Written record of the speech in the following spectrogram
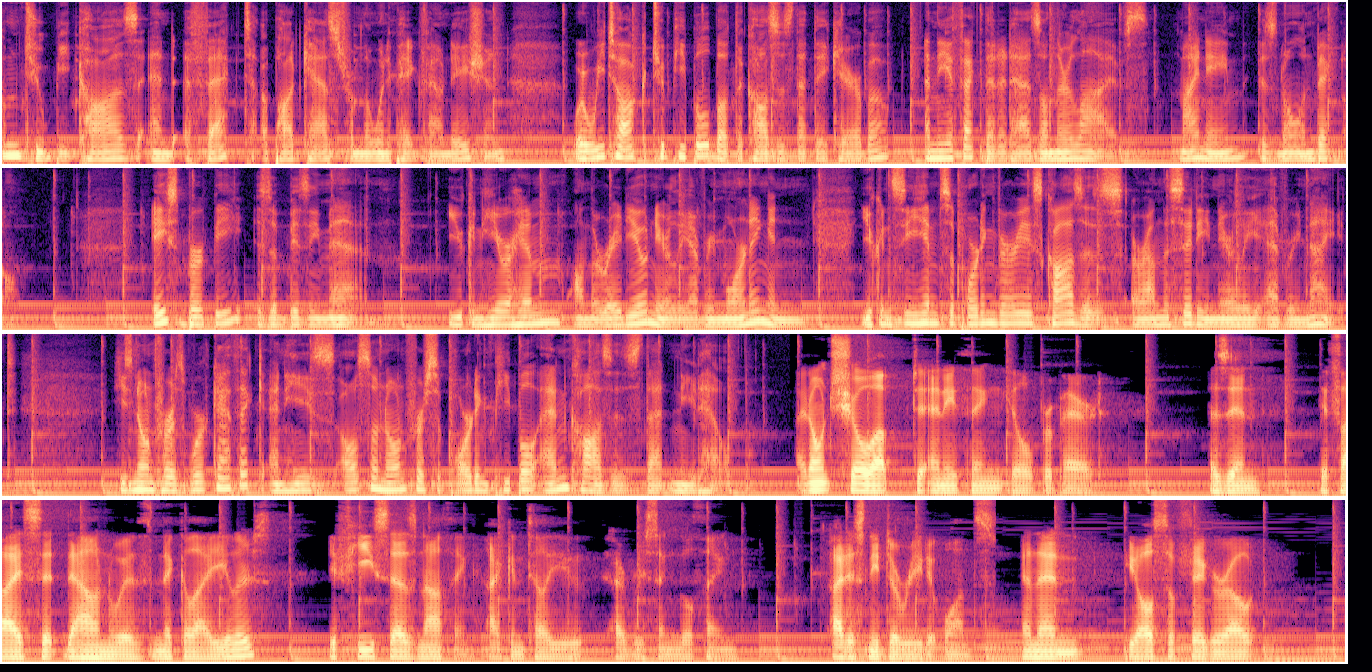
Welcome to Because and Effect, a podcast from the Winnipeg Foundation, where we talk to people about the causes that they care about and the effect that it has on their lives. My name is Nolan Bicknell. Ace Burpee is a busy man. You can hear him on the radio nearly every morning, and you can see him supporting various causes around the city nearly every night. He's known for his work ethic, and he's also known for supporting people and causes that need help. I don't show up to anything ill prepared. As in, if I sit down with Nikolai Ehlers, if he says nothing, I can tell you every single thing. I just need to read it once. And then you also figure out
